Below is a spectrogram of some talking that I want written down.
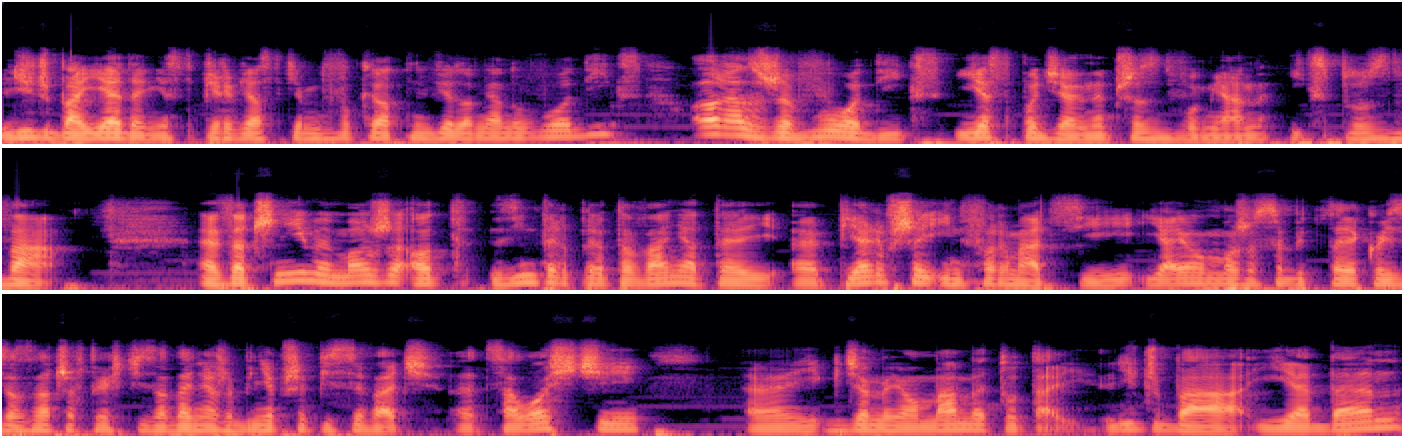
liczba 1 jest pierwiastkiem dwukrotnym wielomianu w od x oraz że w od x jest podzielny przez dwumian x plus 2. E, zacznijmy może od zinterpretowania tej e, pierwszej informacji. Ja ją może sobie tutaj jakoś zaznaczę w treści zadania, żeby nie przepisywać e, całości. Gdzie my ją mamy? Tutaj. Liczba 1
